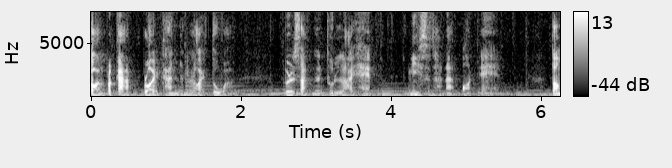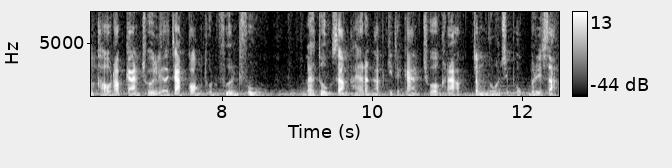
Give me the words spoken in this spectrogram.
ก่อนประกาศปล่อยค่างเงินลอยตัว บริษัทเงินทุนหลายแห่งมีสถานะอ่อนแอ ต้องเข้ารับการช่วยเหลือจากกองทุนฟื้นฟู และถูกสั่งให้ระงับกิจการชั่วคราวจำนวน 16 บริษัท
